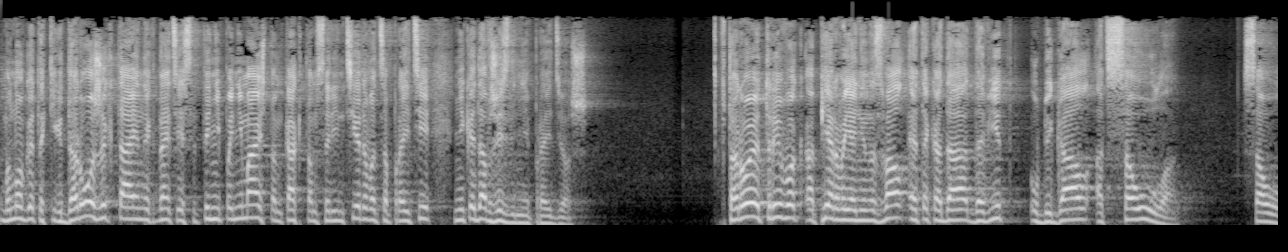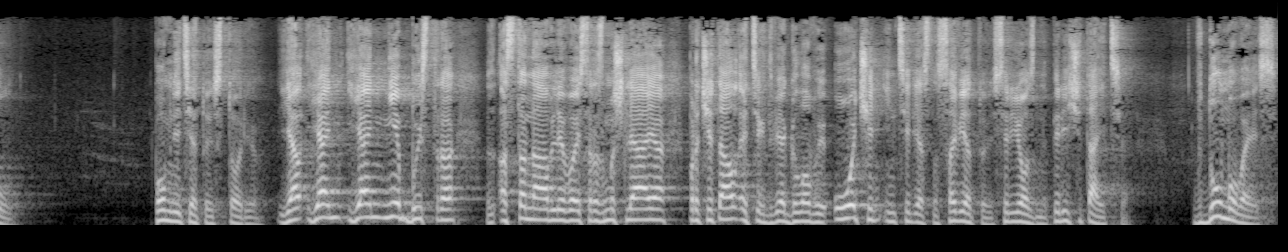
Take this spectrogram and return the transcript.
много таких дорожек тайных. Знаете, если ты не понимаешь, там, как там сориентироваться, пройти, никогда в жизни не пройдешь. Второй отрывок, а первый я не назвал, это когда Давид убегал от Саула. Саул. Помните эту историю? Я, я, я не быстро, останавливаясь, размышляя, прочитал этих две главы. Очень интересно, советую, серьезно, перечитайте. Вдумываясь.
